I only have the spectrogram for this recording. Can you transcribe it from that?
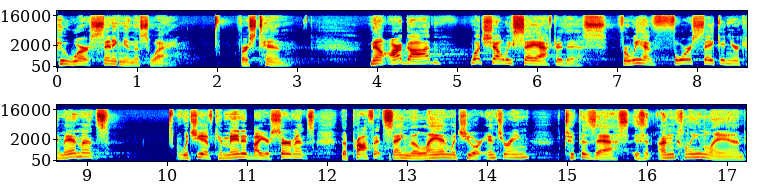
who were sinning in this way. Verse 10 Now, our God, what shall we say after this? For we have forsaken your commandments, which you have commanded by your servants, the prophets, saying, The land which you are entering to possess is an unclean land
